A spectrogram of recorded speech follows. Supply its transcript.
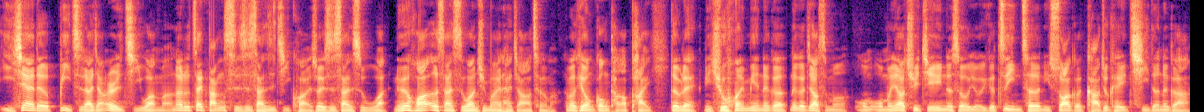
以现在的币值来讲，二十几万嘛，那就在当时是三十几块，所以是三十五万，你会。花二三十万去买一台脚踏车嘛？那么可以用公讨个派，对不对？你去外面那个那个叫什么？我我们要去捷运的时候，有一个自行车，你刷个卡就可以骑的那个啊。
